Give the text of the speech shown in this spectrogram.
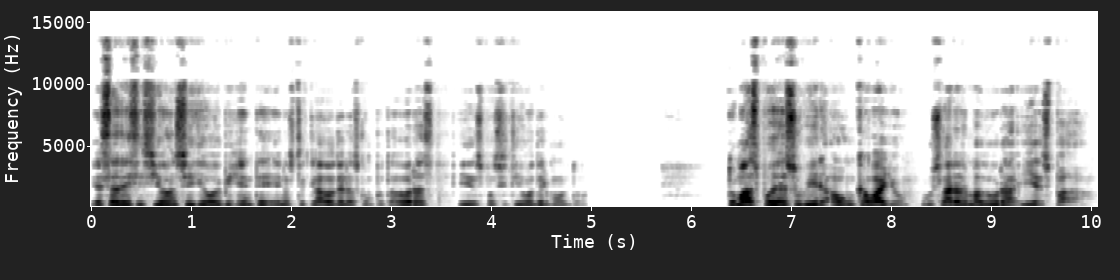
Esa decisión sigue hoy vigente en los teclados de las computadoras y dispositivos del mundo. Tomás puede subir a un caballo, usar armadura y espada.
